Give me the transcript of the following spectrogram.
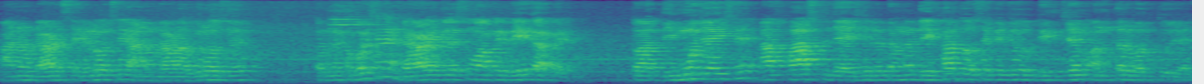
આનો ઢાળ સહેલો છે, આનો ઢાળ અઘરો છે. તમને ખબર છે ને? ઢાળ એટલે શું? આપે વેગ આપે. તો આ ધીમો જાય છે, આ ફાસ્ટ જાય છે. એટલે તમને દેખાતો હશે કે જો જેમ અંતર વધતું જાય.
